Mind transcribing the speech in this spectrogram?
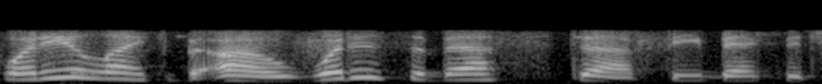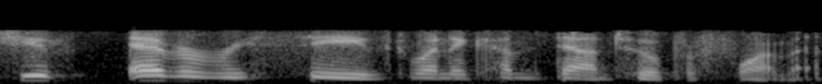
What do you like? Uh, what is the best uh, feedback that you've ever received when it comes down to a performance?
